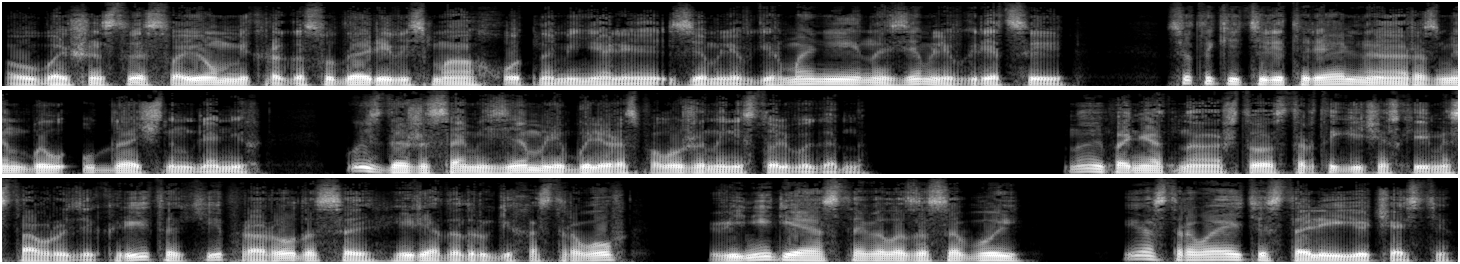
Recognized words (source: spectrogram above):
В большинстве своем микрогосудари весьма охотно меняли земли в Германии на земли в Греции. Все-таки территориально размен был удачным для них, пусть даже сами земли были расположены не столь выгодно. Ну и понятно, что стратегические места вроде Крита, Кипра, Родоса и ряда других островов Венедия оставила за собой, и острова эти стали ее частью.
